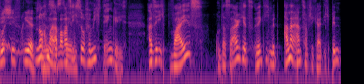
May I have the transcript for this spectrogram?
dechiffriert? Nochmal, aber was ich so für mich denke, ich, also ich weiß, und das sage ich jetzt wirklich mit aller Ernsthaftigkeit, ich bin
